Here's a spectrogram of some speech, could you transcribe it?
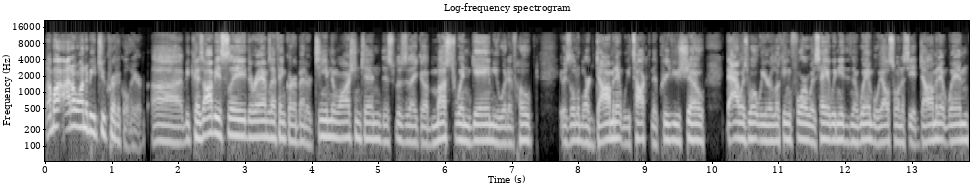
I'm, I don't want to be too critical here uh, because obviously the Rams, I think, are a better team than Washington. This was like a must-win game. You would have hoped it was a little more dominant. We talked in the preview show. That was what we were looking for. Was hey, we needed to win, but we also want to see a dominant win.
